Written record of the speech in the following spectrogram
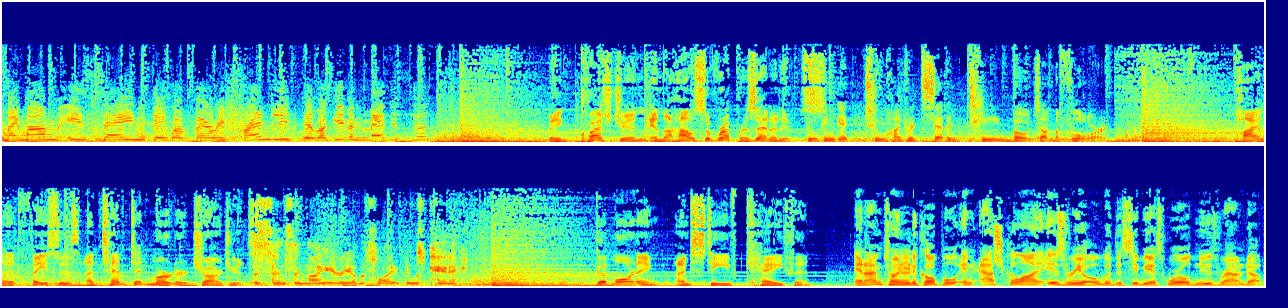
My mom is saying they were very friendly, they were given medicine. Big question in the House of Representatives. Who can get 217 votes on the floor? Pilot faces attempted murder charges. The sense in my area of the flight, it was panic. Good morning. I'm Steve Kathan. And I'm Tony Dokoupil in Ashkelon, Israel, with the CBS World News Roundup.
